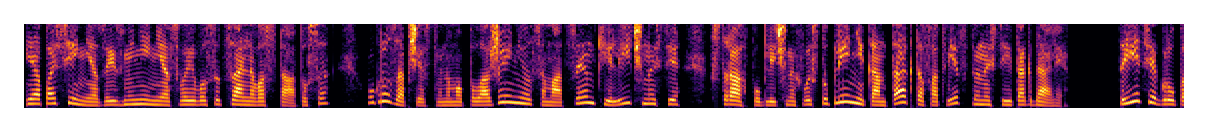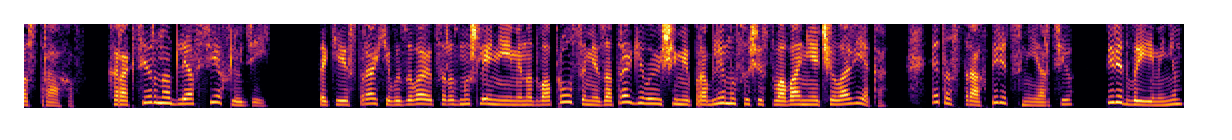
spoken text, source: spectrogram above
и опасения за изменение своего социального статуса, угроза общественному положению, самооценке, личности, страх публичных выступлений, контактов, ответственности и так далее. Третья группа страхов характерна для всех людей Такие страхи вызываются размышлениями над вопросами, затрагивающими проблему существования человека. Это страх перед смертью, перед временем,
